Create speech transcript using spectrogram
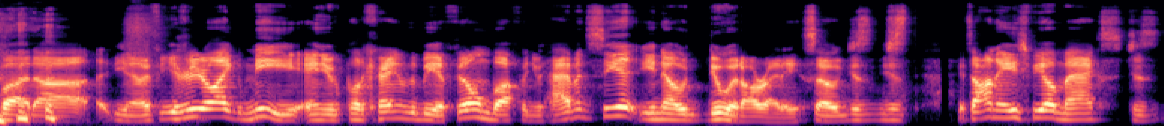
but uh you know if, if you're like me and you're claiming to be a film buff and you haven't seen it you know do it already so just just it's on hbo max just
